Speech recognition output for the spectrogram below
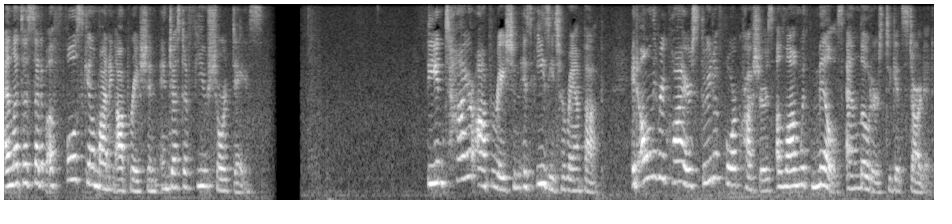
and lets us set up a full-scale mining operation in just a few short days. The entire operation is easy to ramp up. It only requires three to four crushers along with mills and loaders to get started.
